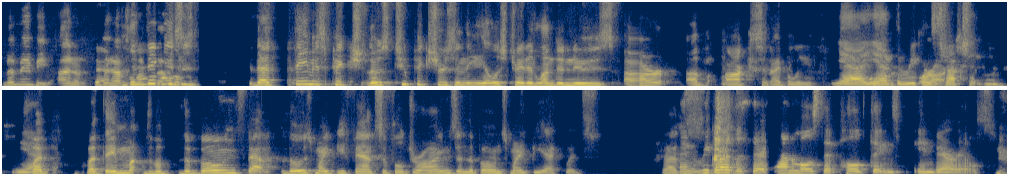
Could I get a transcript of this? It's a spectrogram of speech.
but maybe I don't know. The, We'd have to the thing that is, is that famous picture, those two pictures in the Illustrated London News are of oxen, I believe. yeah, yeah. Or- The reconstruction. Yeah. But but they the, the bones that those might be fanciful drawings, and the bones might be equids. That's and regardless, they're animals that pulled things in burials.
